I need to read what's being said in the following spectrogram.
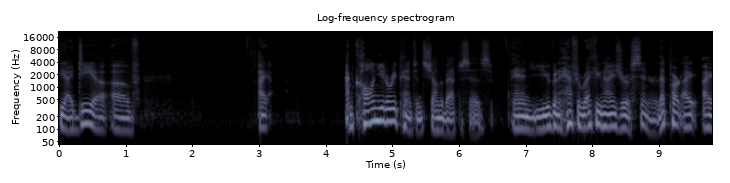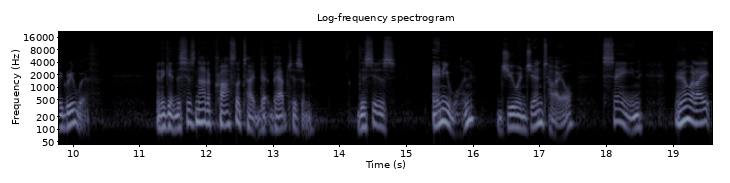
the idea of I I'm calling you to repentance, John the Baptist says, and you're going to have to recognize you're a sinner. That part I, I agree with. And again, this is not a proselyte baptism. This is anyone, Jew and Gentile, saying, you know what, I,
